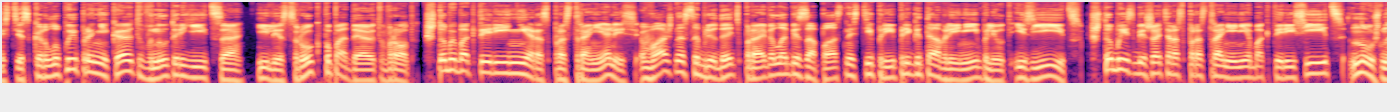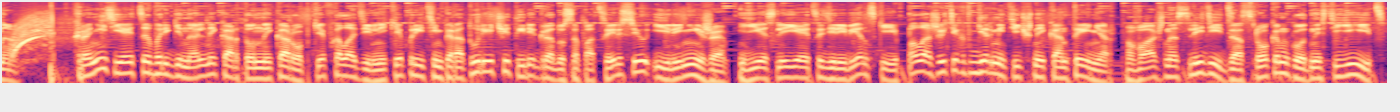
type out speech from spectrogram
поверхности скорлупы проникают внутрь яйца или с рук попадают в рот. Чтобы бактерии не распространялись, важно соблюдать правила безопасности при приготовлении блюд из яиц. Чтобы избежать распространения бактерий с яиц, нужно Хранить яйца в оригинальной картонной коробке в холодильнике при температуре 4 градуса по Цельсию или ниже. Если яйца деревенские, положить их в герметичный контейнер. Важно следить за сроком годности яиц.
